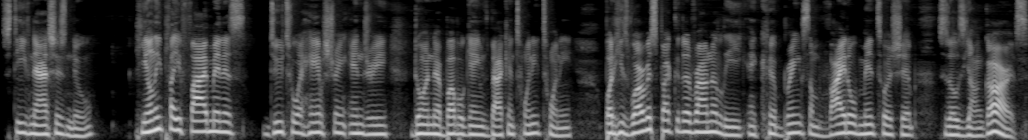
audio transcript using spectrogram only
Steve Nash is new. He only played five minutes due to a hamstring injury during their bubble games back in 2020, but he's well respected around the league and could bring some vital mentorship to those young guards.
